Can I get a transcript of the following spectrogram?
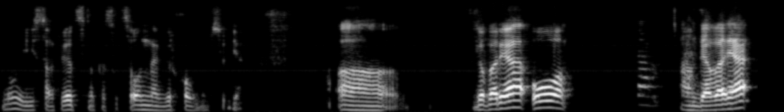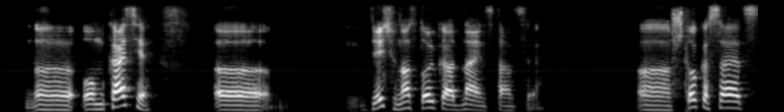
ну и, соответственно, кассационная в Верховном суде. А, говоря о говоря э, о МКАСе, э, здесь у нас только одна инстанция. Э, что касается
